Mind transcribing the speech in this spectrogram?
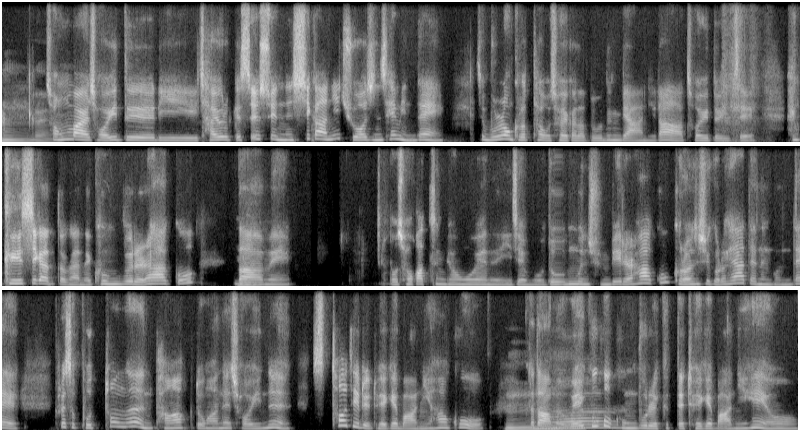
음, 네. 정말 저희들이 자유롭게 쓸 수 있는 시간이 주어진 셈인데 이제 물론 그렇다고 저희가 다 노는 게 아니라 저희도 이제 그 시간 동안에 공부를 하고 그다음에 뭐저 같은 경우에는 이제 뭐 논문 준비를 하고 그런 식으로 해야 되는 건데 그래서 보통은 방학 동안에 저희는 스터디를 되게 많이 하고 음, 그다음에 아. 외국어 공부를 그때 되게 많이 해요.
